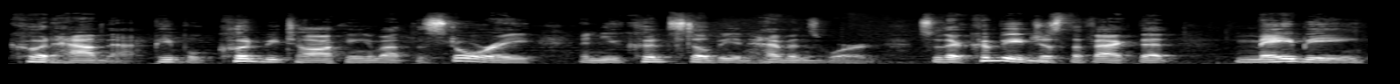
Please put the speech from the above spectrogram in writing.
could have that. People could be talking about the story and you could still be in Heavensward. So there could be just the fact that maybe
